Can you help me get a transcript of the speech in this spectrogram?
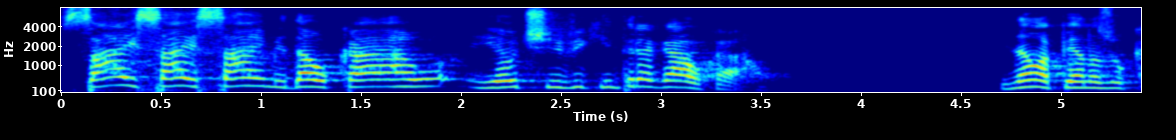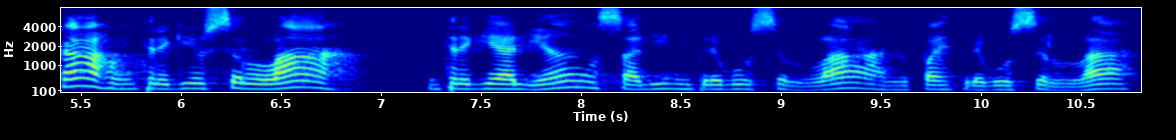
sai, sai, sai, me dá o carro e eu tive que entregar o carro. E não apenas o carro, entreguei o celular, entreguei a aliança, a Aline entregou o celular, meu pai entregou o celular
